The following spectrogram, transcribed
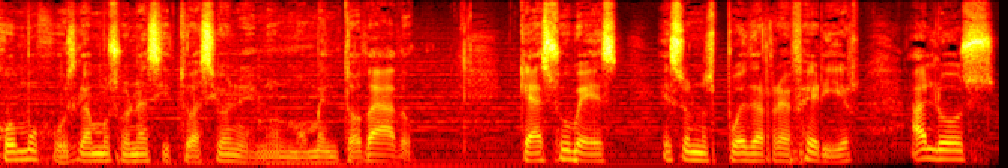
cómo juzgamos una situación en un momento dado, que a su vez eso nos puede referir a los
